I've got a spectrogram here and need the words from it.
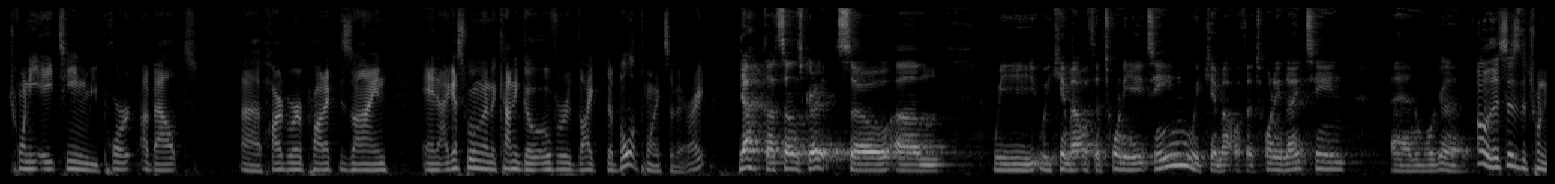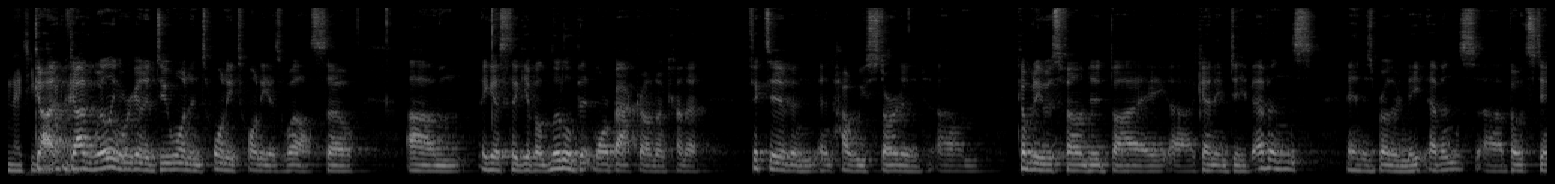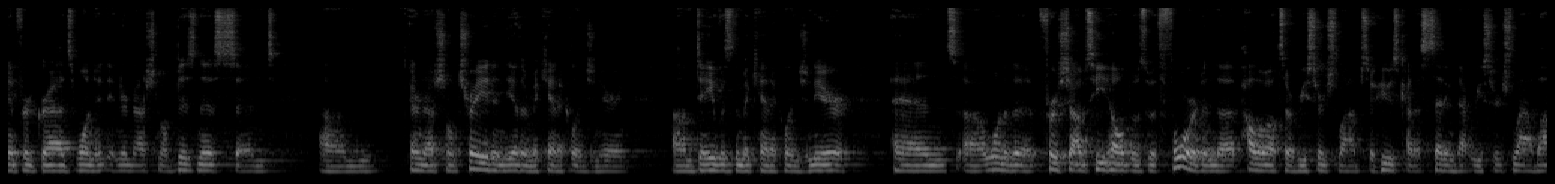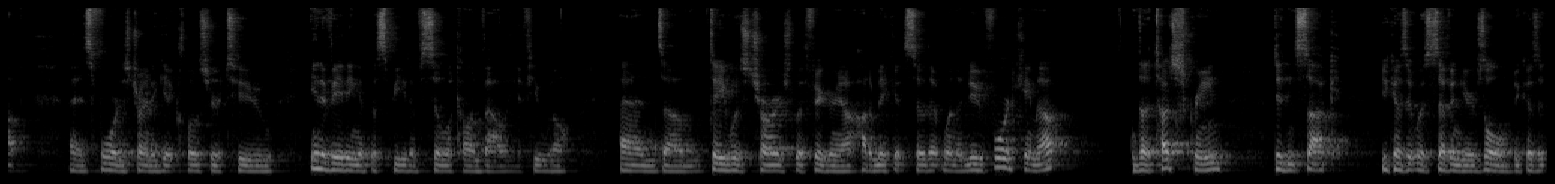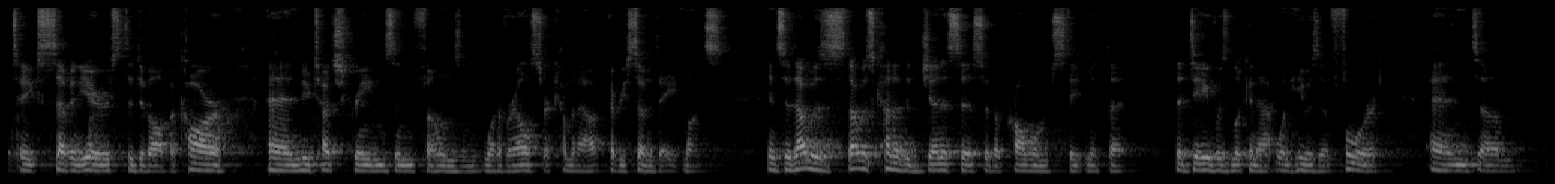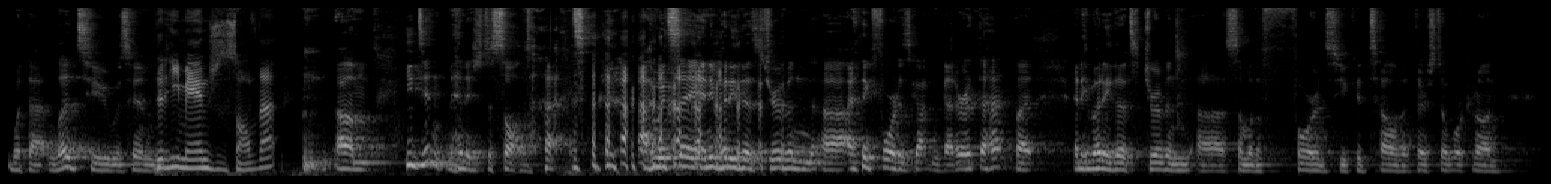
2018 report about uh, hardware product design, and I guess we're going to kind of go over like the bullet points of it, right? Yeah, that sounds great. So um, we we came out with a 2018, we came out with a 2019, and we're gonna. Oh, this is the 2019. God, okay. God willing, we're going to do one in 2020 as well. So um, I guess to give a little bit more background on kind of Fictiv and, and how we started. Um, company was founded by uh, a guy named Dave Evans and his brother Nate Evans, uh, both Stanford grads, one in international business and um, international trade, and the other mechanical engineering. Um, Dave was the mechanical engineer, and uh, one of the first jobs he held was with Ford in the Palo Alto Research Lab. So he was kind of setting that research lab up as Ford is trying to get closer to innovating at the speed of Silicon Valley, if you will. And um, Dave was charged with figuring out how to make it so that when a new Ford came out, the touchscreen didn't suck because it was seven years old, because it takes seven years to develop a car, and new touchscreens and phones and whatever else are coming out every seven to eight months. And so that was that was kind of the genesis or the problem statement that that Dave was looking at when he was at Ford, and um, what that led to was him. Did he manage to solve that? Um, he didn't manage to solve that. I would say anybody that's driven, uh, I think Ford has gotten better at that, but anybody that's driven uh, some of the Fords, you could tell that they're still working on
